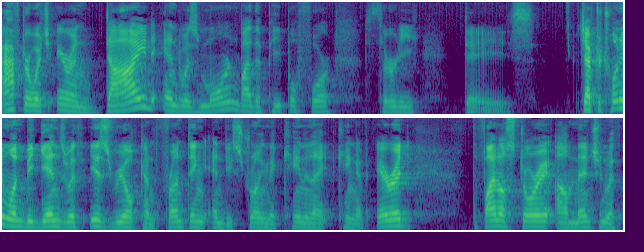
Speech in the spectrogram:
after which Aaron died and was mourned by the people for 30 days. Chapter 21 begins with Israel confronting and destroying the Canaanite king of Arad. The final story I'll mention with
